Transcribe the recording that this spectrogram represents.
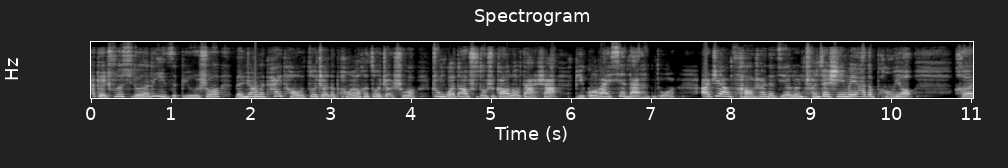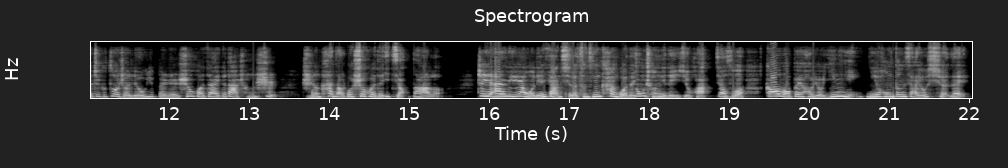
他给出了许多的例子，比如说文章的开头，作者的朋友和作者说，中国到处都是高楼大厦，比国外现代很多。而这样草率的结论，纯粹是因为他的朋友和这个作者刘宇本人生活在一个大城市，只能看到过社会的一角罢了。这一案例让我联想起了曾经看过的《忠诚》里的一句话，叫做“高楼背后有阴影，霓虹灯下有血泪”，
